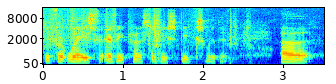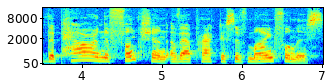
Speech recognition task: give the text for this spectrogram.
different ways for every person who speaks with it. Uh, the power and the function of our practice of mindfulness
